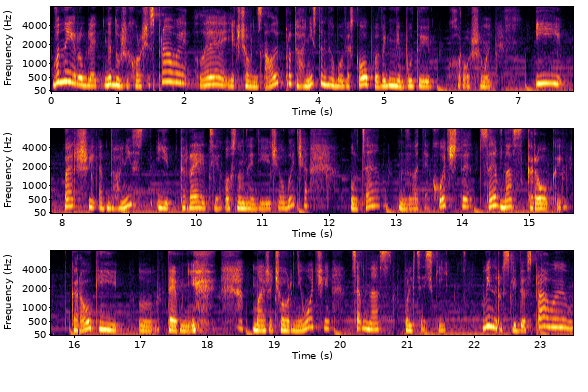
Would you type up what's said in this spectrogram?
Вони роблять не дуже хороші справи, але якщо ви не знали, протагоністи не обов'язково повинні бути хорошими. І перший антагоніст, і третє основне діяче обличчя, лице, називайте як хочете, це в нас. Караоке е, темні, майже чорні очі. Це в нас поліцейський. Він розслідує справи,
